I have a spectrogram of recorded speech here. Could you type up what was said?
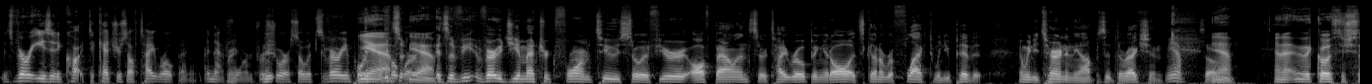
it's very easy to ca- to catch yourself tightroping in that form for sure so it's very important Yeah, for It's, footwork. yeah. it's a v- very geometric form too. So if you're off balance or tight roping at all, it's going to reflect when you pivot and when you turn in the opposite direction. Yeah. So Yeah, and that, that goes to sh-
